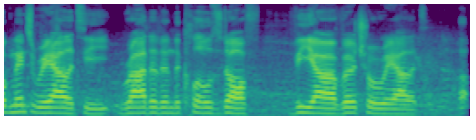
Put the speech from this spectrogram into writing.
augmented reality rather than the closed off VR virtual reality uh,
